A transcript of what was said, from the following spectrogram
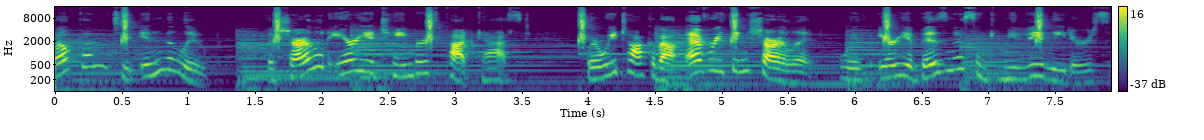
Welcome to In the Loop, the Charlotte Area Chambers podcast, where we talk about everything Charlotte with area business and community leaders.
